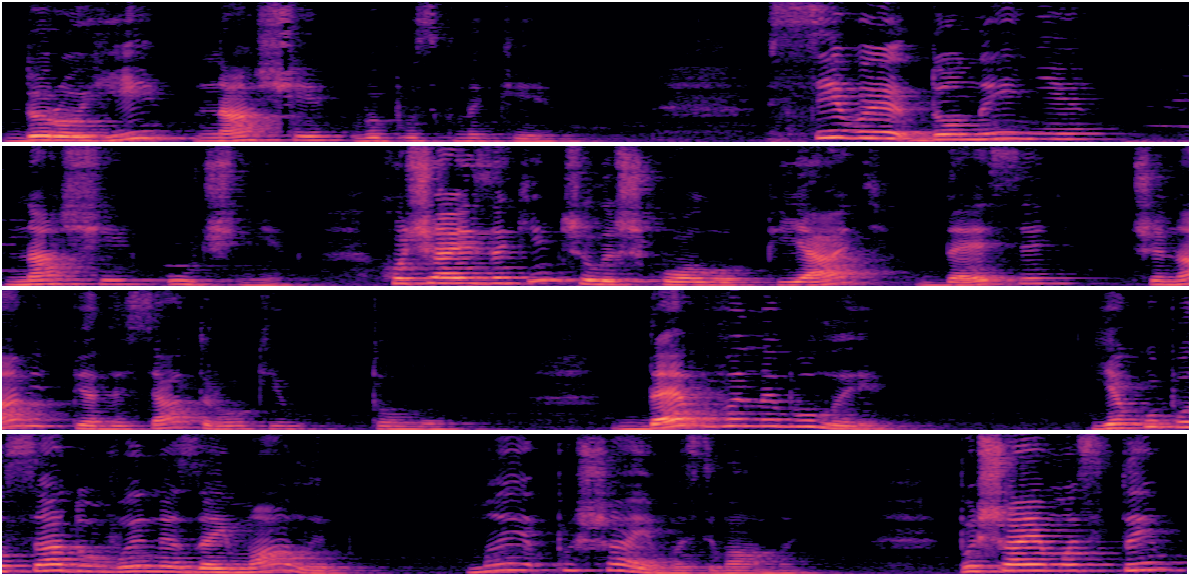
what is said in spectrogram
Дорогі наші випускники, всі ви донині наші учні, хоча і закінчили школу 5, 10 чи навіть 50 років тому. Де б ви не були, яку посаду ви не займали б, ми пишаємось вами. Пишаємось тим,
